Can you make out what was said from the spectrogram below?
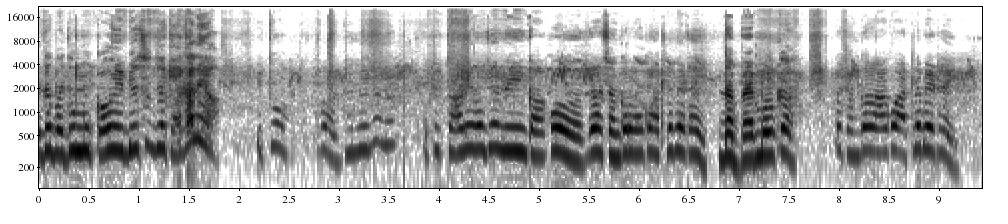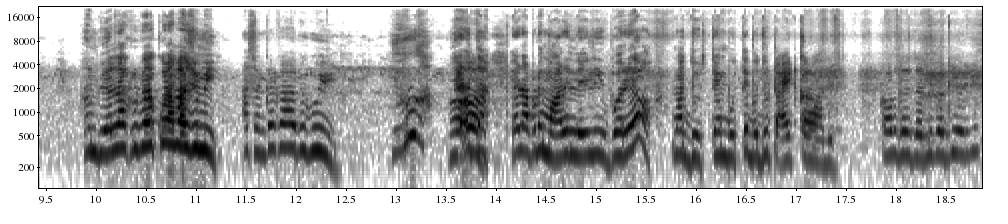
એ તો બધું હું કહું એ બેસું જ ક્યાં લે એ તો પેલા અર્જુનને છે ને એ તો ચાલી વાગે નહીં કાકો. પેલા શંકર કાકો આટલે બેઠા દભાઈ બોલ કે શંકર કાકો આટલે બેઠાય આમ બે લાખ રૂપિયા કોના બાજુ મી આ શંકર કાકા ભેગું એવું? આપણે મારી લઈ લઈ ઊભો રહ્યો. મારા દોસ્તે બોતે બધું ટાઈટ કરવા દે. કર દો જલ્દી કરજો હજી.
